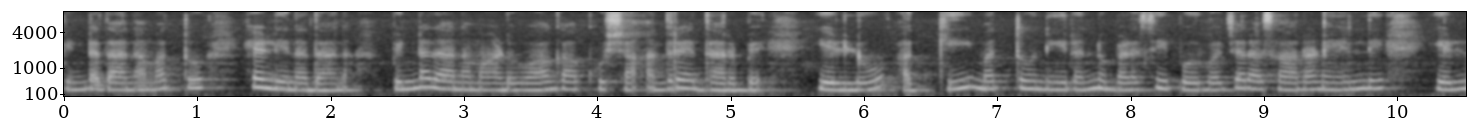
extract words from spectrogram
ಪಿಂಡದಾನ ಮತ್ತು ಎಳ್ಳಿನ ದಾನ. ಪಿಂಡದಾನ ಮಾಡುವಾಗ ಕುಶ ಅಂದರೆ ದರ್ಬೆ. ಎಳ್ಳು, ಅಕ್ಕಿ ಮತ್ತು ನೀರನ್ನು ಬಳಸಿ ಪೂರ್ವಜರ ಸ್ಮರಣೆಯಲ್ಲಿ ಎಳ್ಳ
